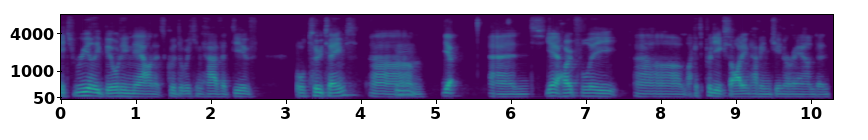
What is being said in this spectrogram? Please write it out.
it's really building now, and it's good that we can have a div or two teams. Um, mm. Yep. And yeah, hopefully, um, like it's pretty exciting having Jin around, and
